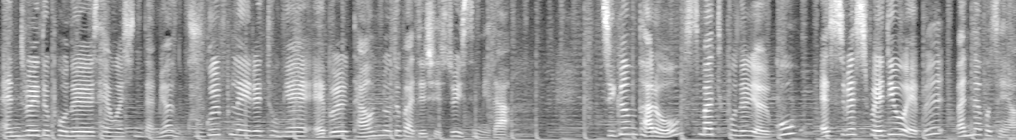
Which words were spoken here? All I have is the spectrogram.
안드로이드 폰을 사용하신다면 구글 플레이를 통해 앱을 다운로드 받으실 수 있습니다. 지금 바로 스마트폰을 열고 SBS 라디오 앱을 만나보세요.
